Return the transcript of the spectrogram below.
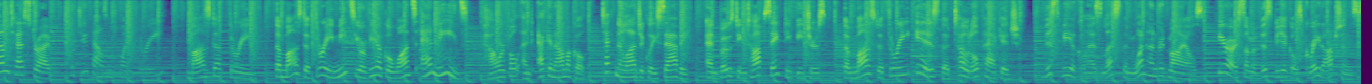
Come test drive the 2023 Mazda 3. The Mazda 3 meets your vehicle wants and needs. Powerful and economical, technologically savvy, and boasting top safety features, the Mazda 3 is the total package. This vehicle has less than 100 miles. Here are some of this vehicle's great options.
